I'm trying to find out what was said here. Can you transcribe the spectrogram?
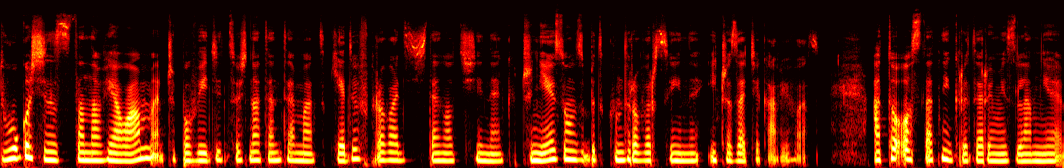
Długo się zastanawiałam, czy powiedzieć coś na ten temat, kiedy wprowadzić ten odcinek, czy nie jest on zbyt kontrowersyjny i czy zaciekawi Was. A to ostatnie kryterium jest dla mnie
